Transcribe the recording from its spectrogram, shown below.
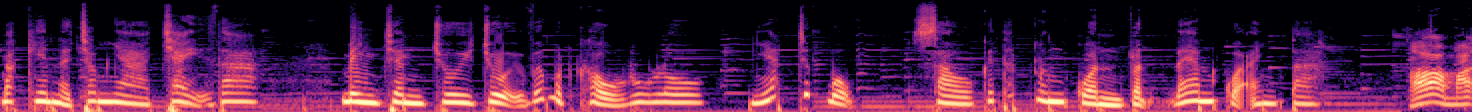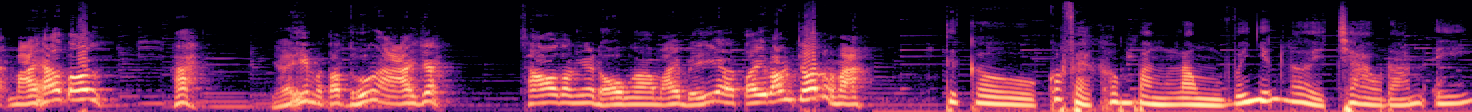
bác Kiên ở trong nhà chạy ra, mình trần chui trụi với một khẩu rulo nhét trước bụng sau cái thắt lưng quần vận đen của anh ta. À mày mày hả Tư? Hả? Vậy mà tao tưởng ai chứ? Sao tao nghe đồn à, mày bị à, Tây bắn chết rồi mà? Tư cầu có vẻ không bằng lòng với những lời chào đón ấy.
